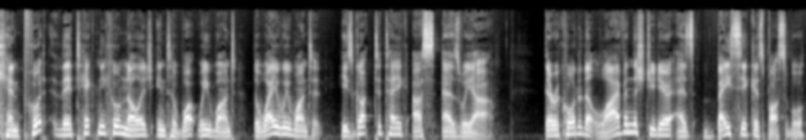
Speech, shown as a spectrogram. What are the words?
can put their technical knowledge into what we want the way we want it. He's got to take us as we are. They recorded it live in the studio as basic as possible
